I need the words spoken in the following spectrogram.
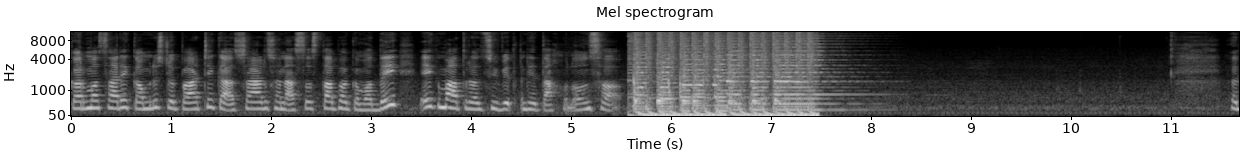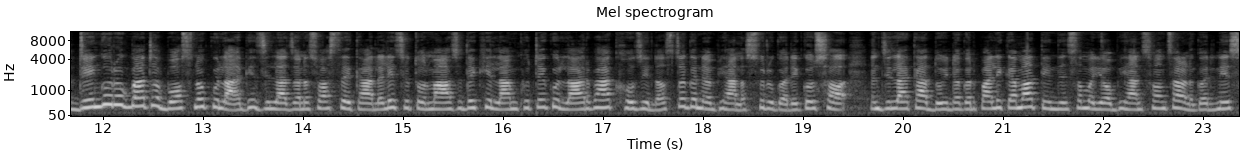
कर्मचारी कम्युनिष्ट पार्टीका चारजना संस्थापक मध्ये एक मात्र जीवित नेता हुनुहुन्छ। डेंगू रोगबाट बस्नको लागि जिल्ला जनस्वास्थ्य कार्यालयले चितवनमा आजदेखि लामखुट्टेको लार्भा खोजी नष्ट गर्ने अभियान शुरू गरेको छ। जिल्लाका दुई नगरपालिकामा तीन दिनसम्म यो अभियान सञ्चालन गरिनेछ।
